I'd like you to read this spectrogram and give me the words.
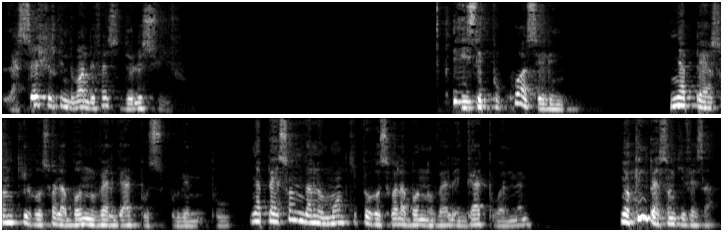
La seule chose qu'il nous demande de faire, c'est de le suivre. Et c'est pourquoi, Céline, il n'y a personne qui reçoit la bonne nouvelle garde pour, pour, pour, Il n'y a personne dans le monde qui peut recevoir la bonne nouvelle et garde pour elle-même. Il n'y a aucune personne qui fait ça.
